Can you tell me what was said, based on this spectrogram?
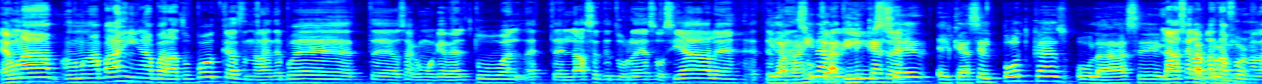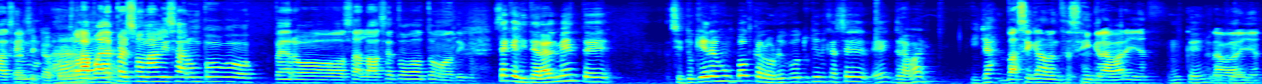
Es una, una página para tu podcast donde la gente puede, este, o sea, como que ver tu este, enlaces de tus redes sociales. Este, ¿Y la página la tiene que hacer el que hace el podcast o la hace La hace la Caproni? plataforma, la hace. La hace Tú la Ah. puedes personalizar un poco, pero, o sea, lo hace todo automático. O sea que literalmente, si tú quieres un podcast, lo único que tú tienes que hacer es grabar y ya. Básicamente, sin grabar y ya. Ok, Grabar ok. y ya.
